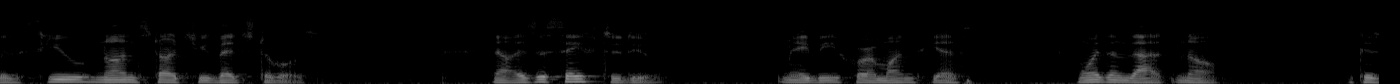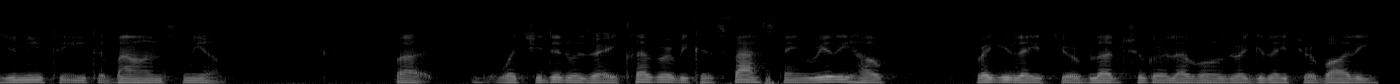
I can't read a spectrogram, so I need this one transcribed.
with few non starchy vegetables. Now, is this safe to do? Maybe for a month, yes. More than that, no. Because you need to eat a balanced meal. But what she did was very clever because fasting really helps regulate your blood sugar levels, regulate your body,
